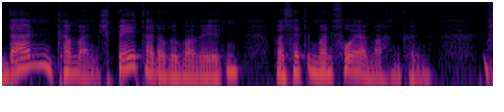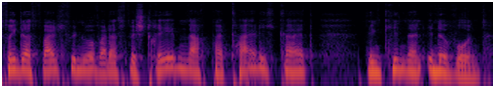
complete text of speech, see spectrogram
dann kann man später darüber reden, was hätte man vorher machen können. Ich bringe das Beispiel nur, weil das Bestreben nach Parteilichkeit den Kindern innewohnt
